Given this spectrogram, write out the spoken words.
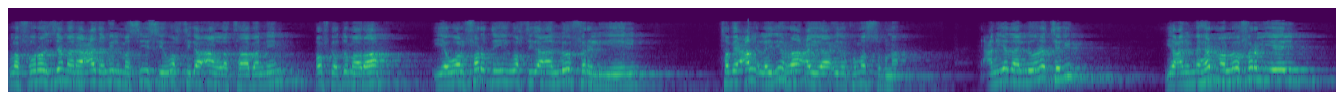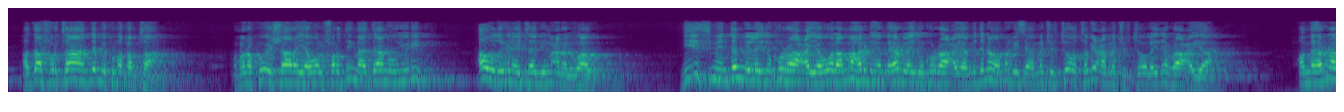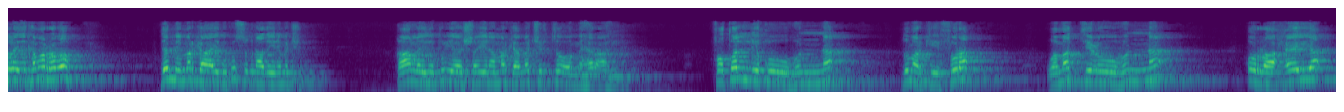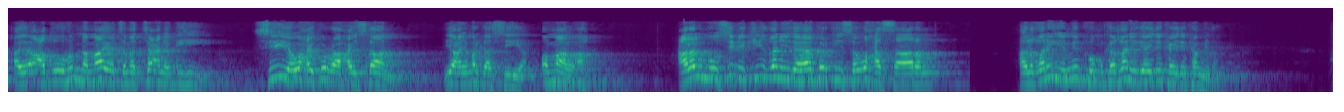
La furo zamana cadami almasiisi wakhtiga aan la taabannin qofka dumara iyo walfardi wakhtiga aan loo faral yeelin tabica laydin raacayaa idinkuma sugna. Yacni yadaan loona tegin yacni meherna loo faral yeelin haddaa furtaan dembi kuma qabtaan. Wuxuuna ku ishaarayaa walfardi maadaama uu yidhi awdu inay tahay bimacna alwaaw. Biismin dembi laydinku raacaya walaa mahrin iyo meher laydinku raacaya midnaba markaysaga ma jirto oo tabica ma jirto oo laydin raacaya. Oo meherna laydinkama rabo dembi markaa idinku sugnaadayna ma jiro. Qaan laydinku yeeshayna markaa ma jirto oo meher ahi. Fatalliquuhunna dumarkii fura. Wamaticuuhunna u raaxeeya ay actuuhunna maa yatamatacna bihi. Siiya waxay ku raaxaystaan yacni markaas siiya oo maal ah. Cala almuusici kii qanigahaa korkiisa waxa saaran alghaniyi minkum ka qaniga idinka idinka mida.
